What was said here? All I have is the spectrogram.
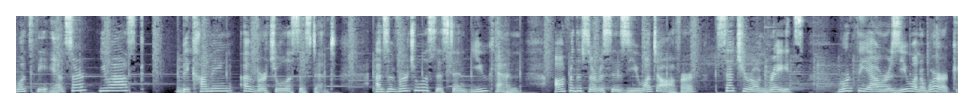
What's the answer, you ask? Becoming a virtual assistant. As a virtual assistant, you can offer the services you want to offer, set your own rates, work the hours you want to work,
